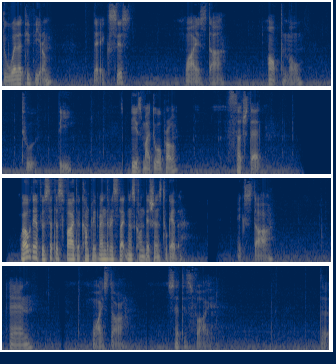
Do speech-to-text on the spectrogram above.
duality theorem, there exists y star optimal to d. D is my dual problem such that well they have to satisfy the complementary slackness conditions together x star and y star satisfy the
